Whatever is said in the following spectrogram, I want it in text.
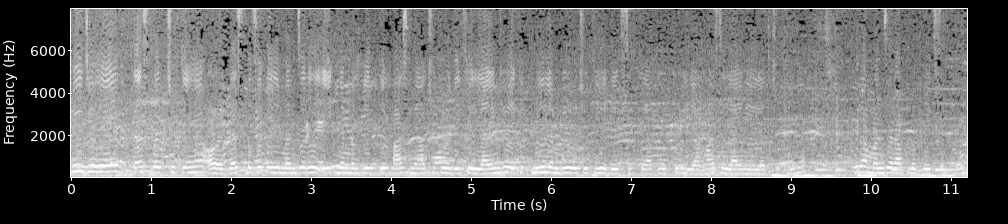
अभी जो है दस बज चुके हैं और दस बजे का ये मंजर है, एक नंबर गेट के पास में आ चुके हैं। देखिए, लाइन जो है कितनी लंबी हो चुकी है, देख सकते हैं आप लोग, पूरी यहाँ से लाइन ये लग चुकी है। पूरा मंजर आप लोग देख सकते हैं।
